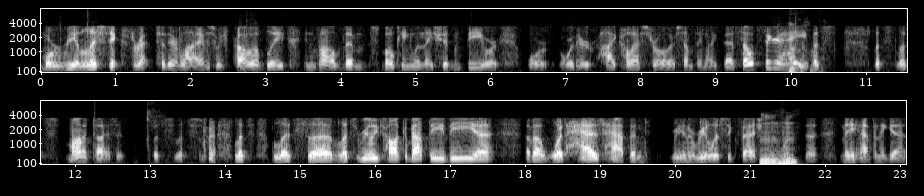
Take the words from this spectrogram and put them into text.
more realistic threat to their lives, which probably involve them smoking when they shouldn't be, or or or their high cholesterol or something like that. So figure, hey, let's let's let's monetize it. Let's let's let's let's uh, let's really talk about the the uh, about what has happened in a realistic fashion and what uh, may happen again.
